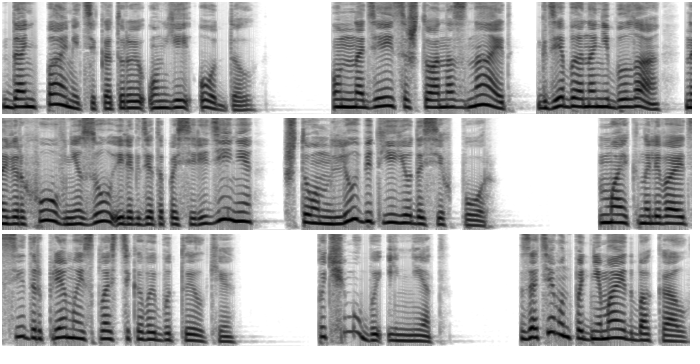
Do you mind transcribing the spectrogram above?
Дань памяти, которую он ей отдал. Он надеется, что она знает, где бы она ни была, наверху, внизу или где-то посередине, что он любит ее до сих пор. Майк наливает сидр прямо из пластиковой бутылки. Почему бы и нет? Затем он поднимает бокал.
